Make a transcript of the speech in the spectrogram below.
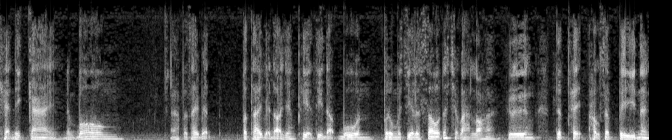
ខនិកាយដំបងប្រតិបត្តិបត្រៃបិដកយើងភាគទី14ព្រមជាលសោតច្បាស់លាស់គ្រឿងទិដ្ឋិ62ហ្នឹង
